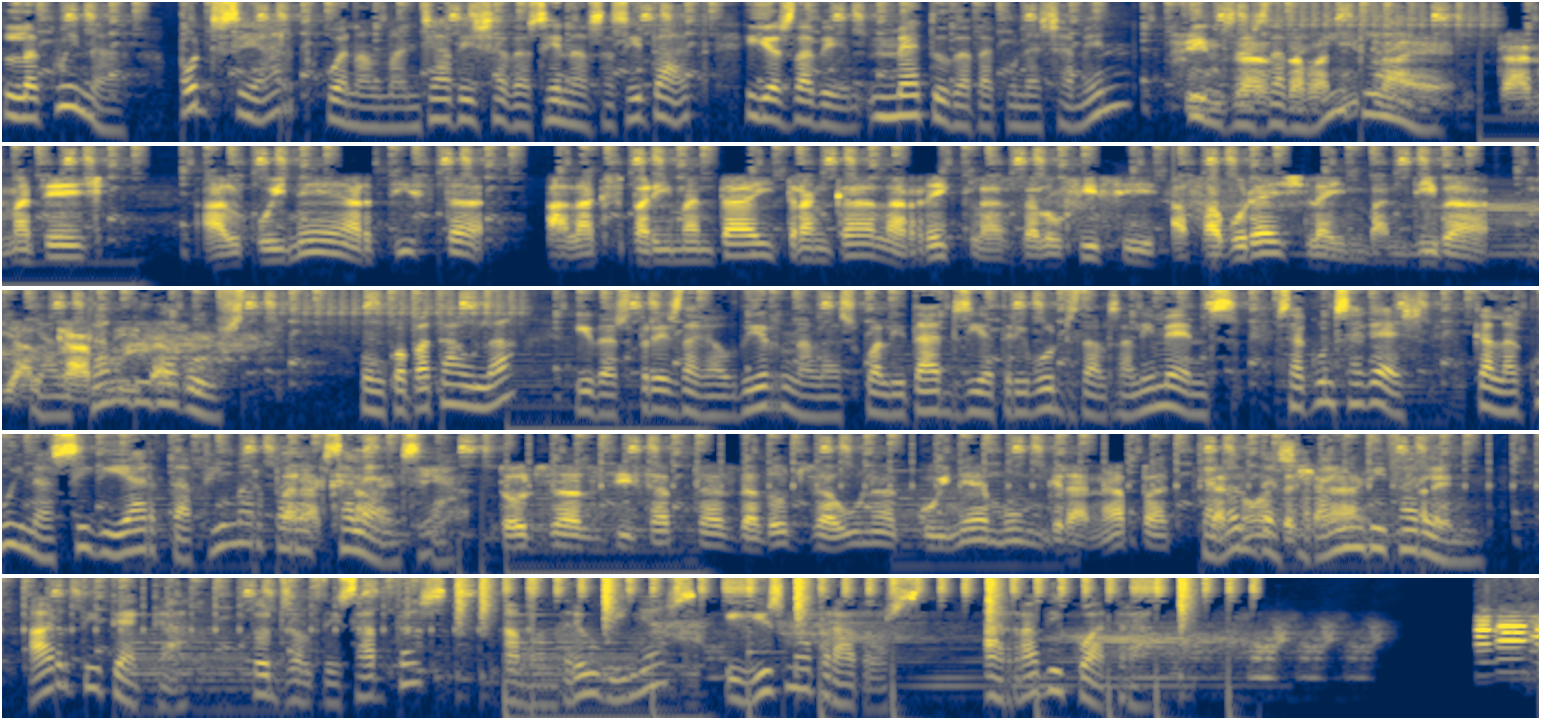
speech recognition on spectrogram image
La cuina pot ser art quan el menjar deixa de ser necessitat i esdevé mètode de coneixement fins a esdevenir plaer. Tanmateix, el cuiner artista, a l'experimentar i trencar les regles de l'ofici, afavoreix la inventiva i el, I el canvi de gust. Un cop a taula, i després de gaudir-ne les qualitats i atributs dels aliments, s'aconsegueix que la cuina sigui art efímer per, excel·lència, Tots els dissabtes de 12 a 1 cuinem un gran àpat que no et deixarà indiferent. Art i Teca, tots els dissabtes, amb Andreu Vinyes i Isma Prados, a Ràdio 4.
